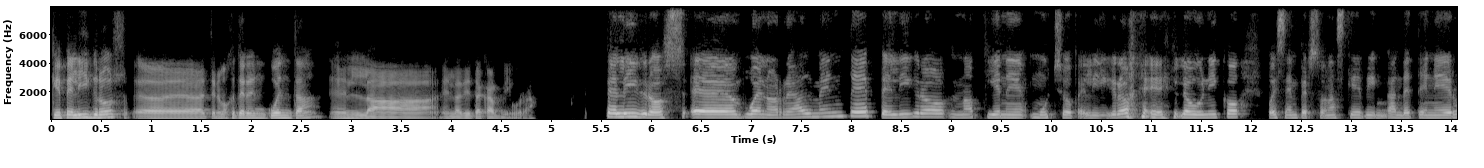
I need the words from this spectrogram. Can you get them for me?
qué peligros eh, tenemos que tener en cuenta en la, en la dieta carnívora? Peligros. Eh, bueno, realmente peligro no tiene mucho peligro. Eh, lo único, pues en personas que vengan de tener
